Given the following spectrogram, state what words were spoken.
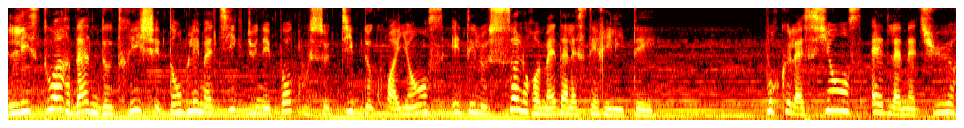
L'histoire d'Anne d'Autriche est emblématique d'une époque où ce type de croyance était le seul remède à la stérilité. Pour que la science aide la nature,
